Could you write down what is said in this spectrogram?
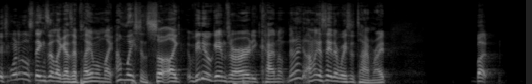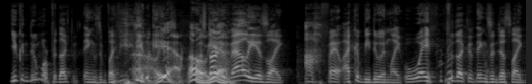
it's one of those things that like as I play them, I'm like I'm wasting so like video games are already kind of. They're not, I'm not gonna say they're wasted time, right? But you can do more productive things than play video Oh, games. yeah. Oh, But Stardew yeah. Valley is like. Ah, fam, I could be doing like way more productive things than just like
